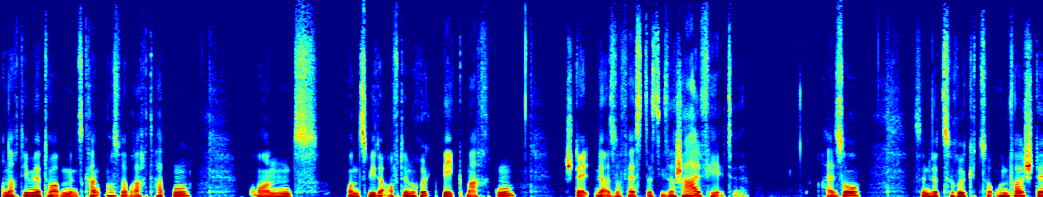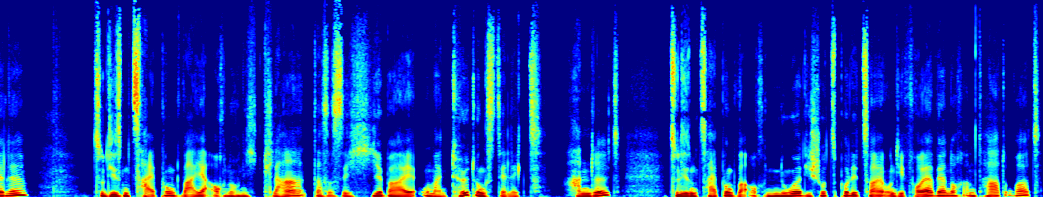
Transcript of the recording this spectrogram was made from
Und nachdem wir Torben ins Krankenhaus verbracht hatten und uns wieder auf den Rückweg machten, stellten wir also fest, dass dieser Schal fehlte. Also sind wir zurück zur Unfallstelle, zu diesem Zeitpunkt war ja auch noch nicht klar, dass es sich hierbei um ein Tötungsdelikt handelt. Zu diesem Zeitpunkt war auch nur die Schutzpolizei und die Feuerwehr noch am Tatort.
